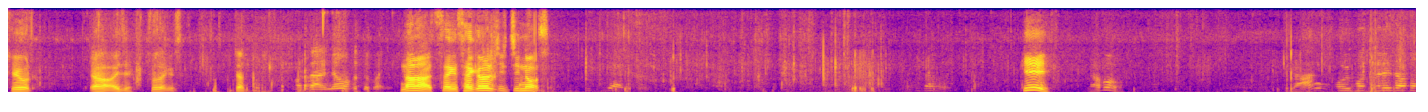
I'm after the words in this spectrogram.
শিওর হ্যাঁ এই যে সোজা গেছে। যান। না না সাই- সাইকেলের চিহ্ন আছে। কি? যাব। ওই পথ ধরেই যাও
